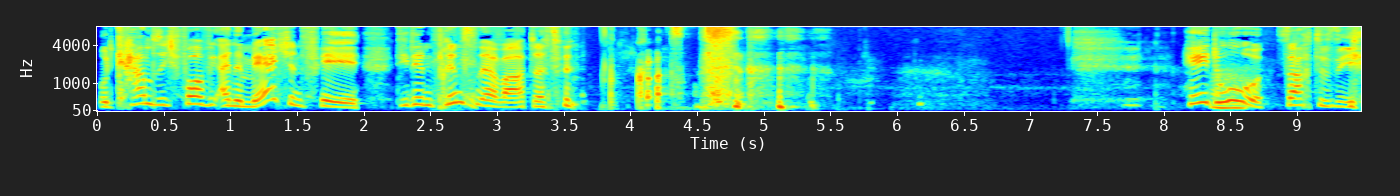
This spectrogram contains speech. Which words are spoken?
und kam sich vor wie eine Märchenfee, die den Prinzen erwartet. Gott. Hey du, sagte sie.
